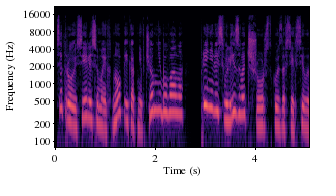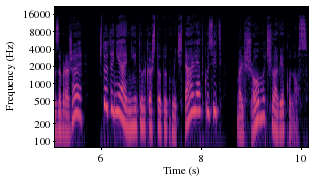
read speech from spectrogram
все трое селись у моих ног и, как ни в чем не бывало, принялись вылизывать шорстку изо всех сил, изображая, что это не они только что тут мечтали откусить большому человеку нос.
